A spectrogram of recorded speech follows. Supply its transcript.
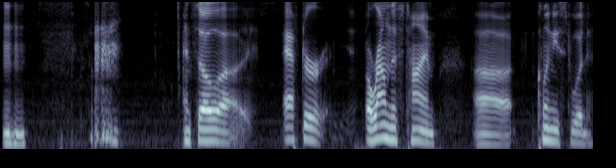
Mm-hmm. and so uh, after around this time, uh, Clint Eastwood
